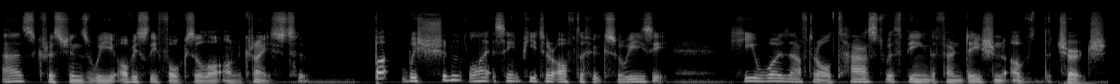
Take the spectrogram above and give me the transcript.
As Christians, we obviously focus a lot on Christ, but we shouldn't let St. Peter off the hook so easy. He was, after all, tasked with being the foundation of the church.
